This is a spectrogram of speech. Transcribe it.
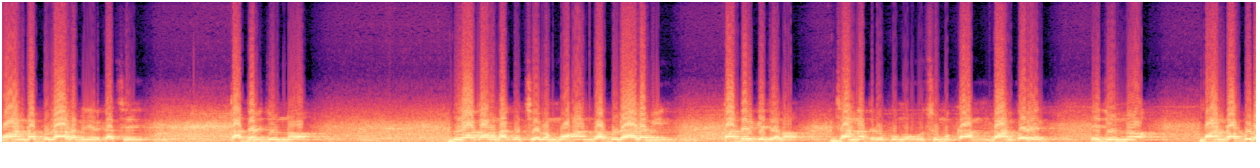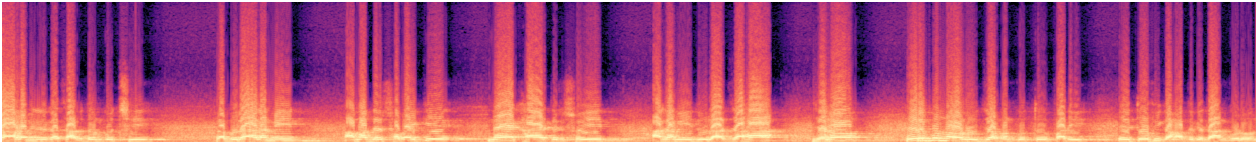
মহান রাব্বুল আলমিনের কাছে তাদের জন্য দোয়া কামনা করছি এবং মহান রাব্বুল আলমিন তাদেরকে যেন জান্নাতের হুকুম উঁচু মুকাম দান করেন। এই জন্য মহান রাব্বুল আলমিনের কাছে আবেদন করছি। রাব্বুল আলমিন আমাদের সবাইকে ন্যাক হায়াতের সহিত আগামী ঈদুল আজহা যেন পরিপূর্ণভাবে উদযাপন করতে পারি। এই তৌফিক আমাদেরকে দান করুন।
